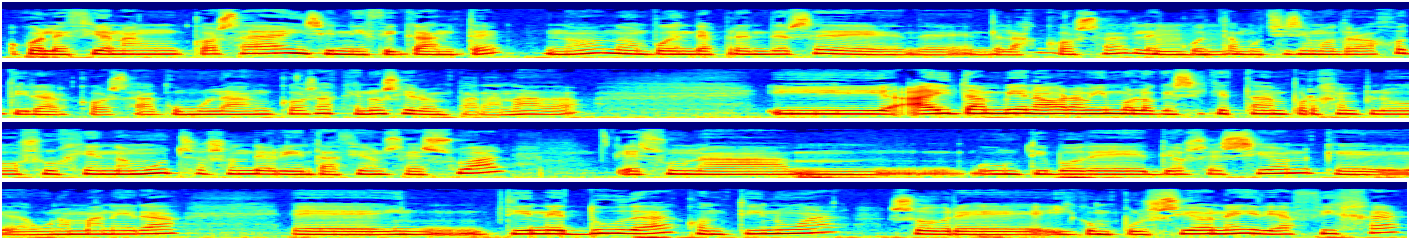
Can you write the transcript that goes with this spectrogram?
coleccionan cosas insignificantes, ¿no? No pueden desprenderse de, de, de las cosas, les uh -huh. cuesta muchísimo trabajo tirar cosas, acumulan cosas que no sirven para nada. Y hay también ahora mismo lo que sí que están, por ejemplo, surgiendo mucho son de orientación sexual, es una, mm, un tipo de, de, obsesión que de alguna manera eh, tiene dudas continuas sobre y compulsiones, ideas fijas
